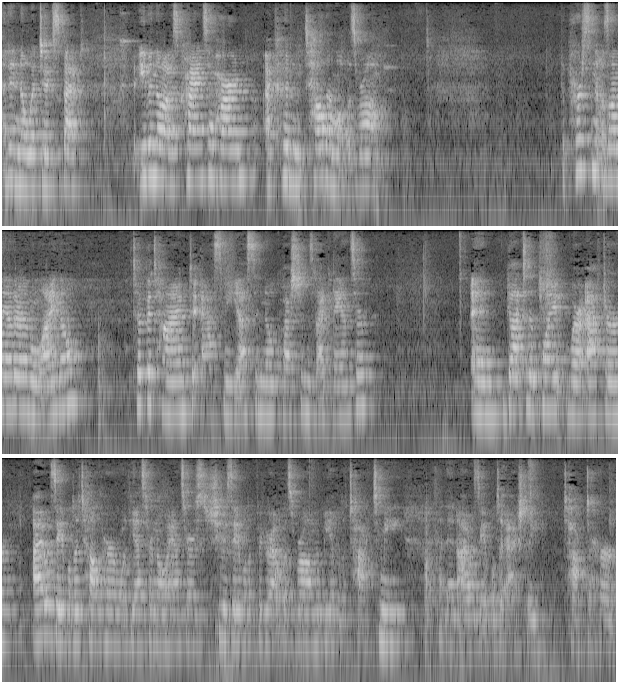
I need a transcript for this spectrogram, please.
I didn't know what to expect, but even though I was crying so hard, I couldn't tell them what was wrong. The person that was on the other end of the line, though, took the time to ask me yes and no questions that I could answer, and got to the point where after I was able to tell her with yes or no answers, she was able to figure out what's wrong and be able to talk to me, and then I was able to actually talk to her.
